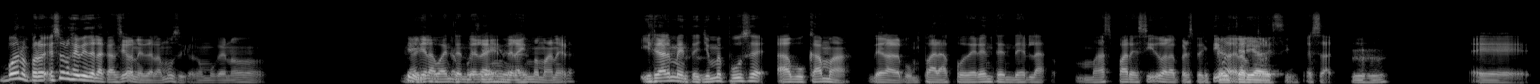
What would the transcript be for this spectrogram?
bueno, pero eso es lo heavy de las canciones, de la música, como que no, nadie la Sí, va a entender la- de la misma manera. Y realmente yo me puse a buscar más del álbum para poder entenderla más parecido a la perspectiva del quería autor. decir. Exacto. Ujú. Eh,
